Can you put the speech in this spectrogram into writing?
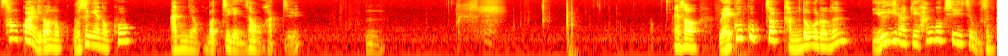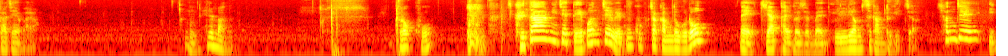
성과 이뤄놓고 우승해놓고 안녕 멋지게 인사하고 갔지. 음. 그래서 외국 국적 감독으로는 유일하게 한국 시리즈 우승까지 해봐요. 음, 힐만은. 그렇고 그 다음 이제 네 번째 외국 국적 감독으로 네 기아 타이거즈 맷 윌리엄스 감독이죠. 현재 이,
